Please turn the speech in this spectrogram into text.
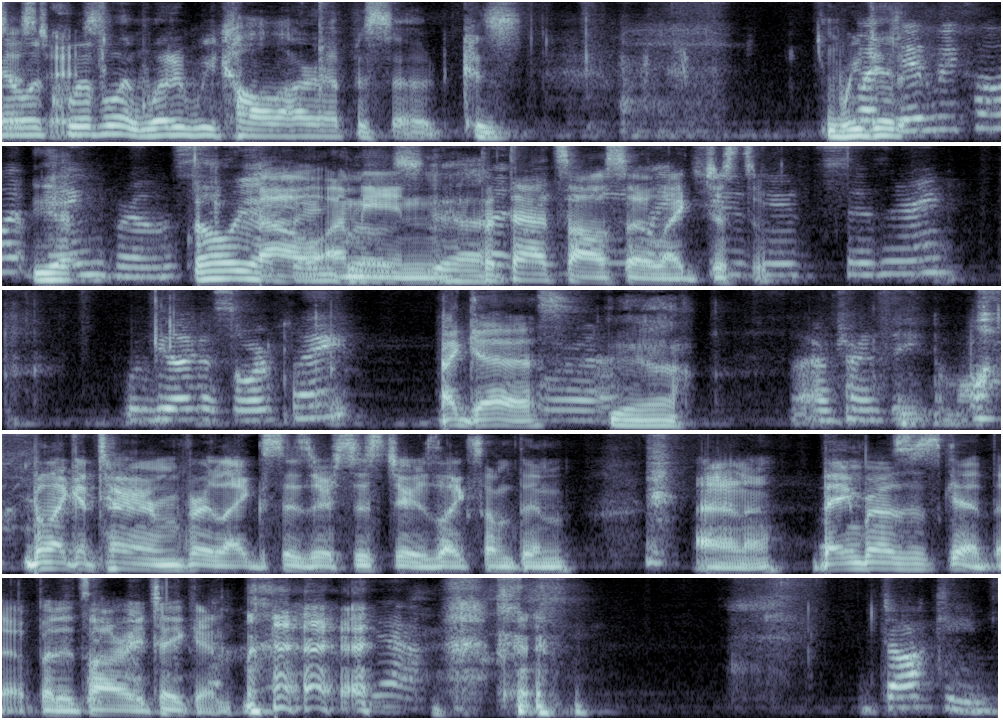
male Sisters. equivalent? What did we call our episode? Because We what did. did, we call it? Yeah. Bang Bros. Oh yeah. Oh, Bang I Bros, mean, yeah. but that's also like like just, a, scissoring. Would be like a sword fight, I guess, a, yeah. I'm trying to think them all. but like a term for like scissor sisters, like something. I don't know. Bang Bros is good though, but it's already taken. yeah. Docking.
